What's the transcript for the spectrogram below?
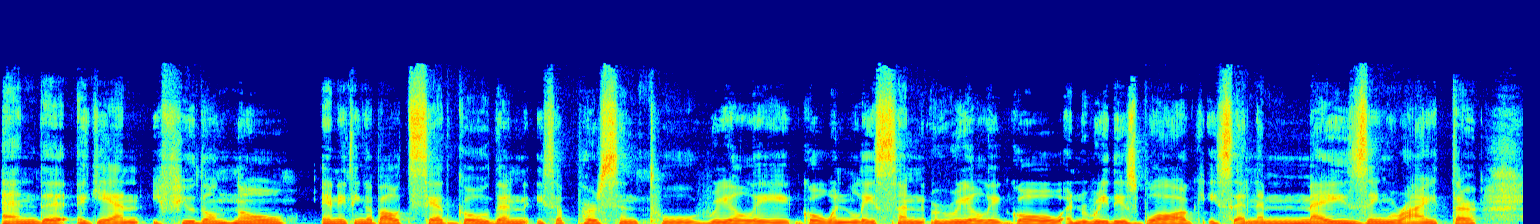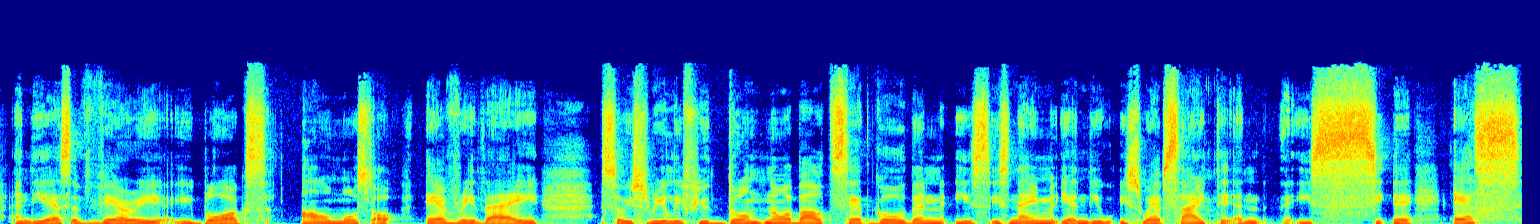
And uh, again, if you don't know anything about Seth Godin is a person to really go and listen, really go and read his blog. He's an amazing writer and he has a very, he blogs almost every day. So it's really, if you don't know about Seth Godin, his, his name and his website and is uh, S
